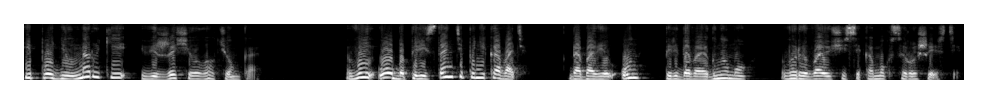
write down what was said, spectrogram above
и поднял на руки визжащего волчонка. «Вы оба перестаньте паниковать», – добавил он, передавая гному вырывающийся комок сырой шерсти.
